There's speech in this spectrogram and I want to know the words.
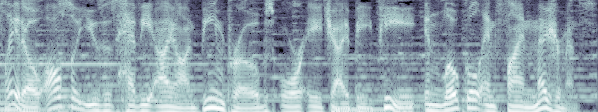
PLATO also uses heavy ion beam probes, or HIBP, in local and fine measurements,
